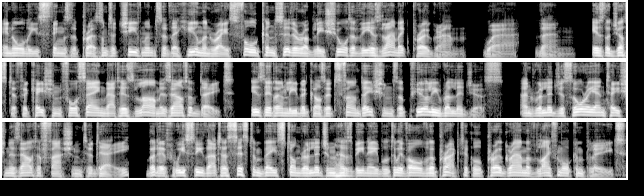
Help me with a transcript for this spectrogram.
In all these things the present achievements of the human race fall considerably short of the Islamic program. Where, then, is the justification for saying that Islam is out of date? Is it only because its foundations are purely religious, and religious orientation is out of fashion today? But if we see that a system based on religion has been able to evolve a practical program of life more complete,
